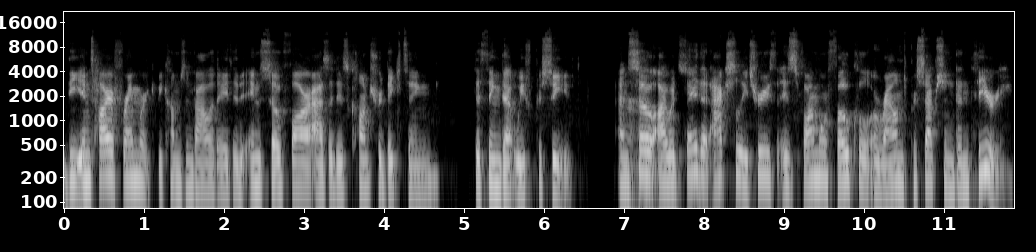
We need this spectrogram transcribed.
the entire framework becomes invalidated insofar as it is contradicting the thing that we've perceived. And so mm-hmm. I would say that actually truth is far more focal around perception than theory.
